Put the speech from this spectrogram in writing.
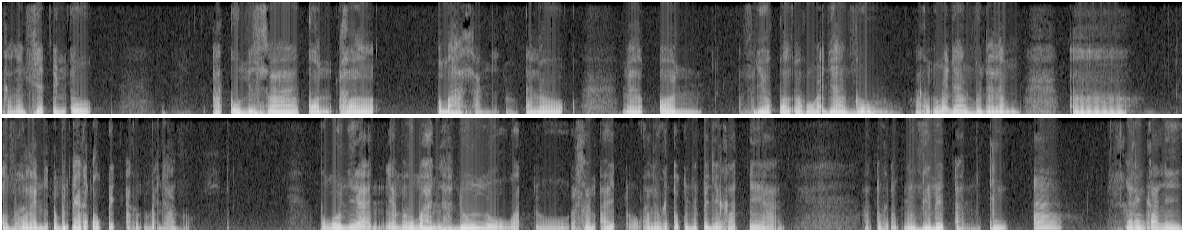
Karena chatting itu aku bisa kontrol pembahasan gitu. Kalau nelpon video call aku nggak jago aku tuh nggak jago dalam uh, obrolan mencari topik aku tuh nggak jago kemudian yang berubahnya dulu waktu SMA itu kalau kita punya pendekatan atau kita punya gebetan kita sering kali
